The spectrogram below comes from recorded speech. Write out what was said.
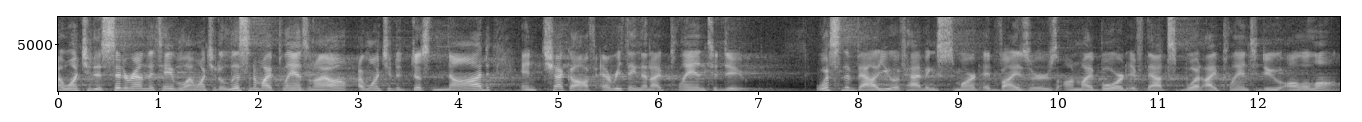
I want you to sit around the table. I want you to listen to my plans, and I, I want you to just nod and check off everything that I plan to do. What's the value of having smart advisors on my board if that's what I plan to do all along?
